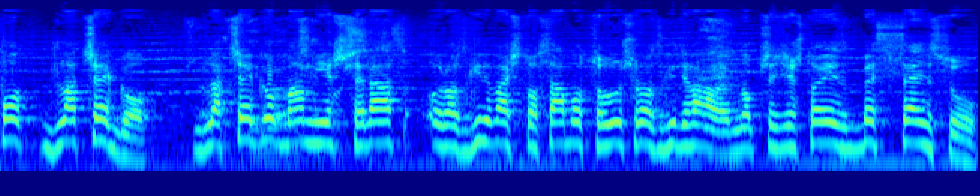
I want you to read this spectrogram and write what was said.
Po, dlaczego? Dlaczego mam jeszcze raz rozgrywać to samo, co już rozgrywałem? No przecież to jest bez sensu.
